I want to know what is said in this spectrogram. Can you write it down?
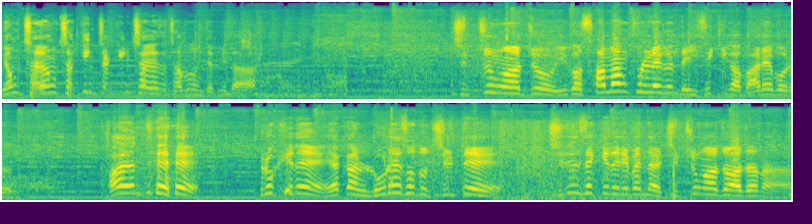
영차 영차 낑차 낑차 해서 잡으면 됩니다. 집중하죠. 이거 사망 플래그인데 이 새끼가 말해버려. 아 근데 그렇긴 해. 약간 롤에서도 질 때 지는 새끼들이 맨날 집중하죠 하잖아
